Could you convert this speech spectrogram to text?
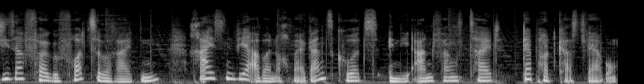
dieser Folge vorzubereiten, reisen wir aber noch mal ganz kurz in die Anfangszeit der Podcast-Werbung.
